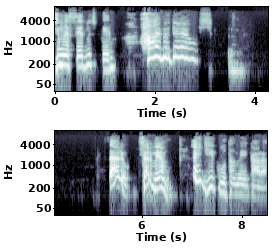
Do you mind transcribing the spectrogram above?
de manhã cedo no espelho. Ai, meu Deus! Sério, sério mesmo. É ridículo também, cara.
